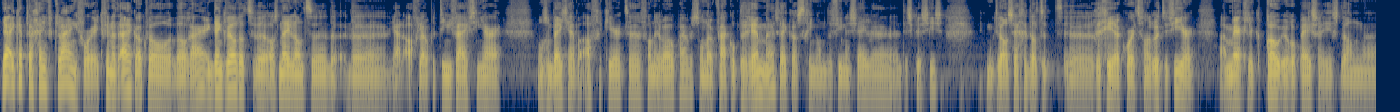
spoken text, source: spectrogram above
Ja, ik heb daar geen verklaring voor. Ik vind dat eigenlijk ook wel, wel raar. Ik denk wel dat we als Nederland uh, de, de, ja, de afgelopen 10, 15 jaar ons een beetje hebben afgekeerd uh, van Europa. We stonden ook vaak op de rem, hè, zeker als het ging om de financiële discussies. Ik moet wel zeggen dat het uh, regeerakkoord van Rutte 4 aanmerkelijk pro-Europeeser is dan, uh,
